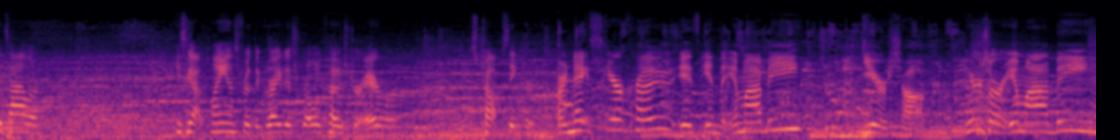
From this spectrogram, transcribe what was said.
Hey Tyler, he's got plans for the greatest roller coaster ever. It's top secret. Our next scarecrow is in the MIB gear shop. Here's our MIB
